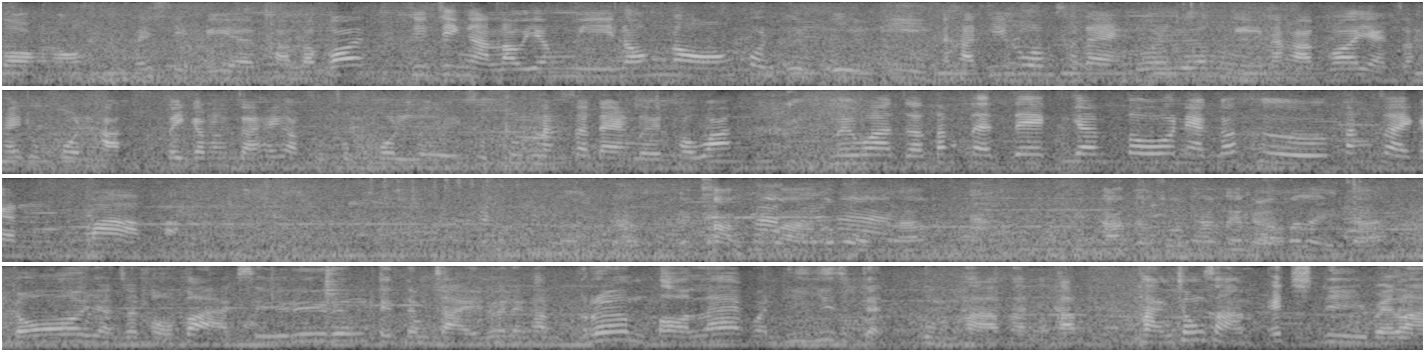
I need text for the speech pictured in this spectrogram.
กองเนาะไม่ซีเรียสค่ะ แล้วก็จริงๆอะเรายังมีน้องๆคนอื่น ๆอีกนะคะ ที่ร่วมแสดงด้วยเรื่องนี้นะคะ ก็อยากจะให้ทุกคนค่ะ เป็นกำลังใจให้กับทุกๆคนเลยทุกๆนักแสดงเลย เพราะว่าไม่ว่าจะตั้งแต่เด็กยันโตเนี่ยก็คือตั้งใจกันมากค่ะ ให้ฝากดีกว่าครับผมครับามทางช่องทางไหนครับเมื่อไหร่จ๊ะก็อยากจะขอฝากซีรีส์เรื่องติดเต็มใจด้วยนะครับ เริ่มตอนแรกวันที่ 27 กุมภาพันธ์ครับ ทางช่อง 3 HD เวลา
